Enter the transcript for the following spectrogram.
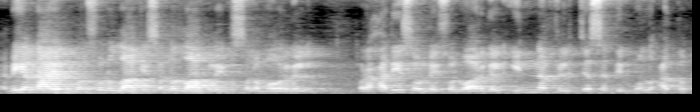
நபிகள் நாயகம் ரசூலுல்லாஹி ஸல்லல்லாஹு அலி வஸல்லம் அவர்கள் ஒரு ஹதீஸ் ஒன்றை சொல்வார்கள். இன்னஃபில் ஜசதி முல் முல்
